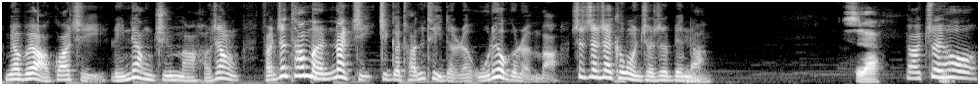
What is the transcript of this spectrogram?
你要不要刮起林亮君吗？好像反正他们那几几个团体的人，五六个人吧，是站在柯文哲这边的啊、是啊，对啊，最后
